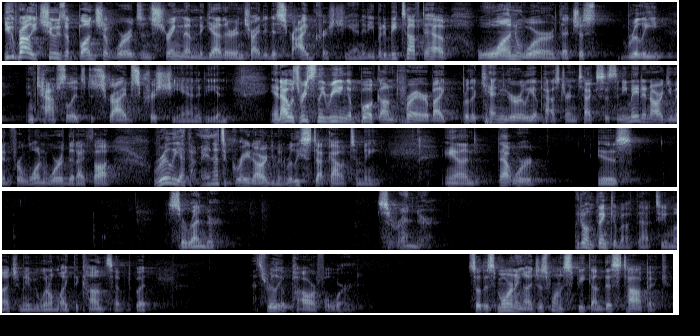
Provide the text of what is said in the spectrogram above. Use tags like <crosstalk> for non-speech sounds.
You could probably choose a bunch of words and string them together and try to describe Christianity, but it'd be tough to have one word that just really encapsulates, describes Christianity. And, and I was recently reading a book on prayer by Brother Ken Gurley, a pastor in Texas, and he made an argument for one word that I thought really, I thought, man, that's a great argument, really stuck out to me. And that word is surrender. Surrender. We don't think about that too much. Maybe we don't like the concept, but that's really a powerful word. So this morning, I just want to speak on this topic.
